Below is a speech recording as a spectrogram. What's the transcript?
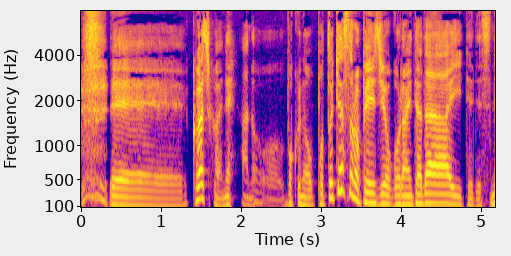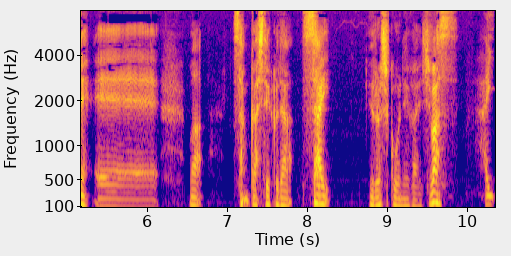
えー、詳しくはね、あの、僕のポッドキャストのページをご覧いただいてですね、えー、まあ、参加してください。よろしくお願いします。はい。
